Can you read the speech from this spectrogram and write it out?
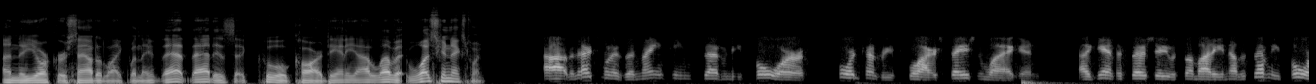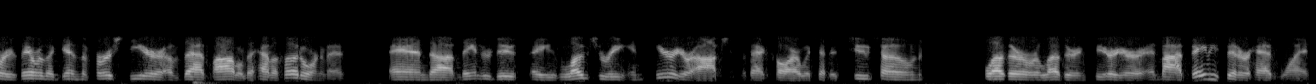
a New Yorker sounded like when they that that is a cool car, Danny. I love it. What's your next one? Uh, the next one is a 1974 Ford Country Squire station wagon. Again, associated with somebody. Now the 74s, they were again the first year of that model to have a hood ornament, and uh, they introduced a luxury interior option with that car, which had a two-tone leather or leather interior, and my babysitter had one.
